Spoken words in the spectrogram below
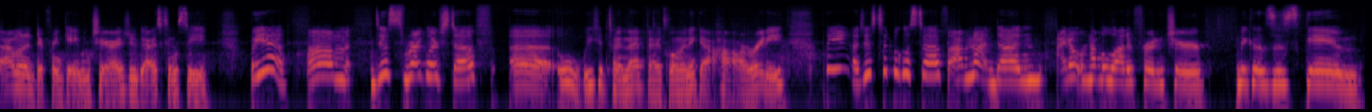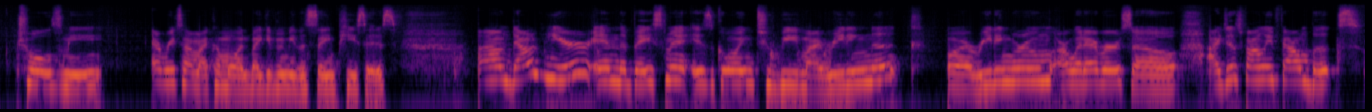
I want a different gaming chair as you guys can see. But yeah, um, just regular stuff. Uh, oh, we can turn that back on. It got hot already. But yeah, just typical stuff. I'm not done. I don't have a lot of furniture because this game trolls me every time I come on by giving me the same pieces. Um, down here in the basement is going to be my reading nook or reading room or whatever. So I just finally found books.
